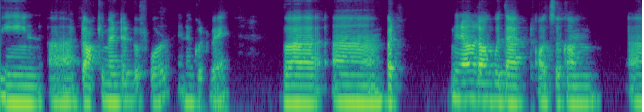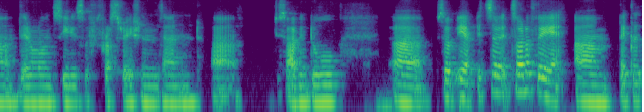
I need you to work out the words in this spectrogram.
been uh, documented before in a good way. But um, but you know, along with that also come um, their own series of frustrations and uh, just having to uh, so yeah, it's a it's sort of a um, like a,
